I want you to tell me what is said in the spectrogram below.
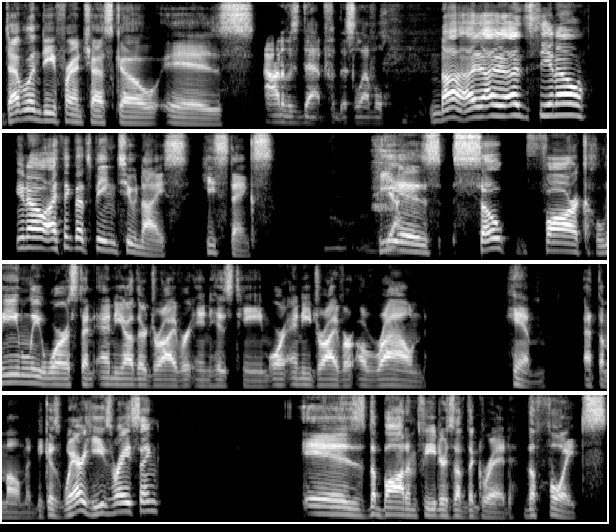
Devlin DeFrancesco is out of his depth at this level. not. I, I, I, you know, you know. I think that's being too nice. He stinks. He Yeah. is so far cleanly worse than any other driver in his team or any driver around him at the moment. Because where he's racing is the bottom feeders of the grid, the Foyts,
